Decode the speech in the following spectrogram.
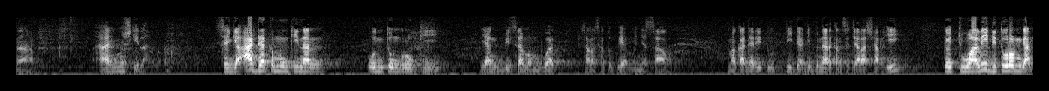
Nah, Han muskilah. Sehingga ada kemungkinan untung rugi yang bisa membuat salah satu pihak menyesal. Maka dari itu tidak dibenarkan secara syar'i kecuali diturunkan.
